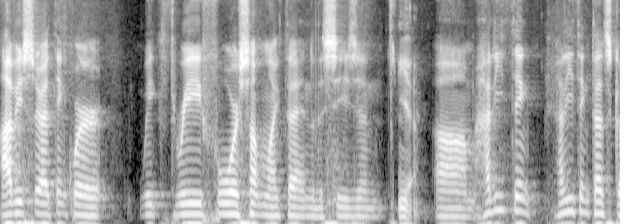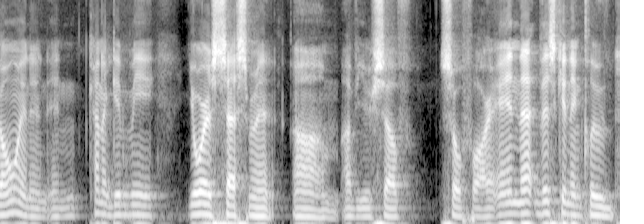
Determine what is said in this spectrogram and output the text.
obviously, I think we're week three, four, something like that into the season. Yeah. Um, how do you think how do you think that's going? And, and kind of give me your assessment um, of yourself so far. And that this can include,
